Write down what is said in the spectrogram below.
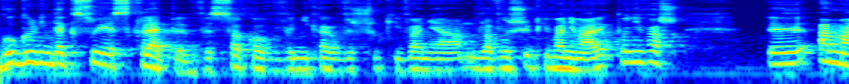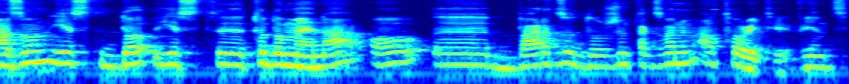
Google indeksuje sklepy wysoko w wynikach wyszukiwania dla wyszukiwania marek, ponieważ y, Amazon jest, do, jest y, to domena o y, bardzo dużym tak zwanym authority, więc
